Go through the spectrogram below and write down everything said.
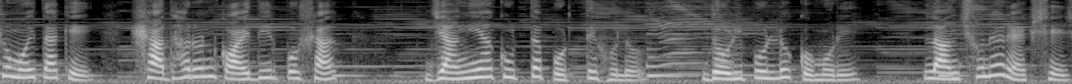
সময় তাকে সাধারণ কয়েদির পোশাক, জাঙ্গিয়া কুর্তা পরতে হলো। দড়ি পড়ল কোমরে। লাঞ্ছনার এক শেষ।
